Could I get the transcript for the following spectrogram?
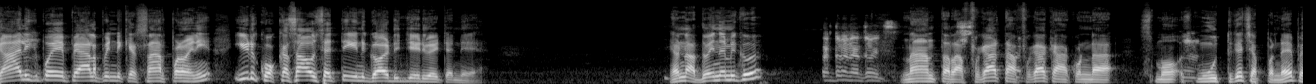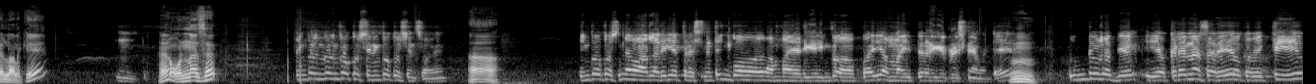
గాలికి పోయే పేలపిండి కృష్ణార్పణం అని ఈడు కుక్క సాగు సత్తి ఈయన గార్డెన్ చేయడం ఏంటండి? ఏమన్నా అర్థమైందా మీకు? నా అంత రఫ్గా టఫ్గా కాకుండా స్మూ స్మూత్గా చెప్పండి పిల్లలకి. ఉన్నా సార్? ఇంకో ఇంకో ఇంకో క్వశ్చన్ ఇంకో క్వశ్చన్ స్వామి. ఆ, ఇంకో క్వశ్చన్ వాళ్ళు అడిగే ప్రశ్న అంటే ఇంకో అమ్మాయి అడిగే ఇంకో అబ్బాయి అమ్మాయి ఇద్దరు అడిగే ప్రశ్న ఏమంటే హిందువులో ఎక్కడైనా సరే ఒక వ్యక్తి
